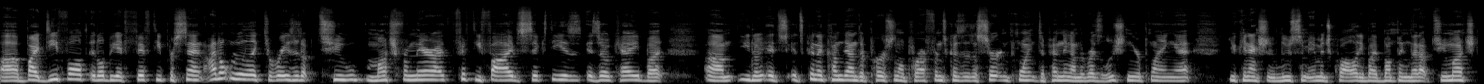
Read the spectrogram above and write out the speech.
Uh, by default, it'll be at 50%. I don't really like to raise it up too much from there. 55, 60 is, is okay, but, um, you know, it's, it's going to come down to personal preference because at a certain point, depending on the resolution you're playing at, you can actually lose some image quality by bumping that up too much.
